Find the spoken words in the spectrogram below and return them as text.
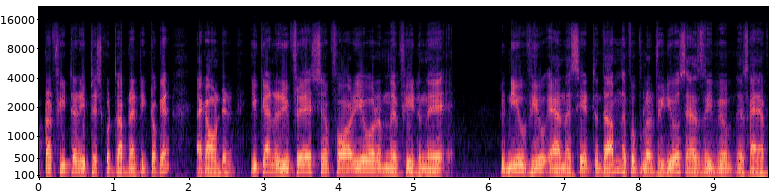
আপনার ফিডটা রিফ্রেশ করতে হবে, আপনার টিকটকের অ্যাকাউন্টের। You can refresh for your feed to new view and set the popular videos as you sign up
